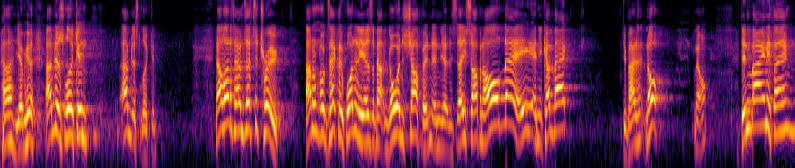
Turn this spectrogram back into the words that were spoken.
Huh? You ever hear? I'm just looking. I'm just looking. Now, a lot of times that's the truth. I don't know exactly what it is about going shopping and you stay shopping all day and you come back. Did you buy anything? Nope. No. Didn't buy anything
